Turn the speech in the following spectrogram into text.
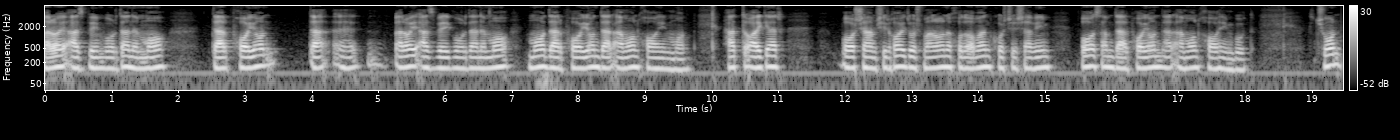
برای از بین بردن ما در پایان در برای از بین بردن ما ما در پایان در امان خواهیم ماند. حتی اگر با شمشیرهای دشمنان خداوند کشته شویم باز هم در پایان در امان خواهیم بود. چون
